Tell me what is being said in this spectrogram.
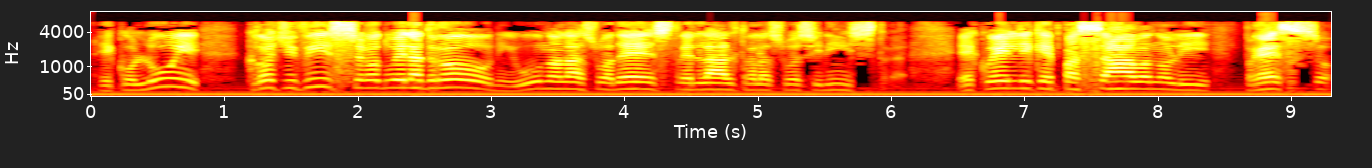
E con lui crocifissero due ladroni, uno alla sua destra e l'altro alla sua sinistra, e quelli che passavano lì presso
